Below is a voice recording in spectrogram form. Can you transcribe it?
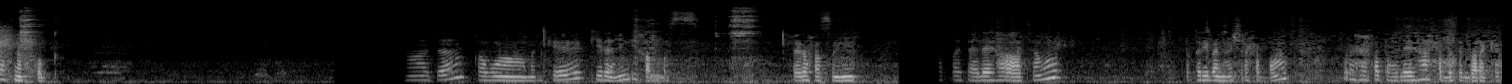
راح نفك هذا قوام الكيك. كذا عندي خلص. حيروح الصينية حطيت عليها تمر. تقريبا عشرة حبات. وراح أحط عليها حبة البركة.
